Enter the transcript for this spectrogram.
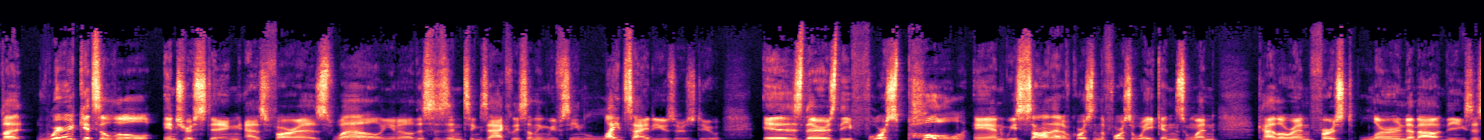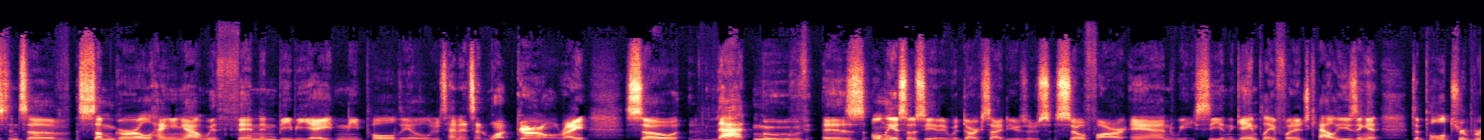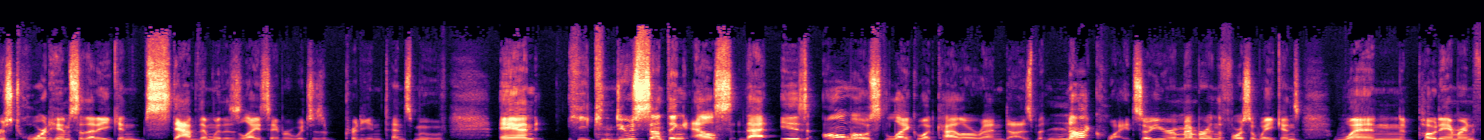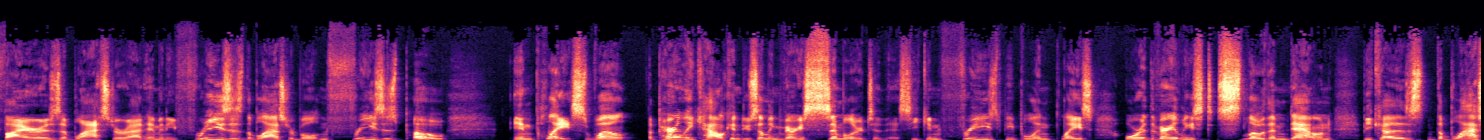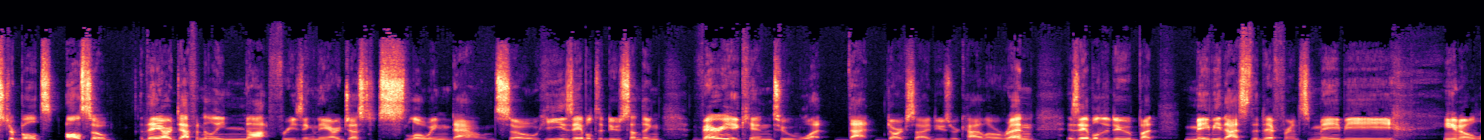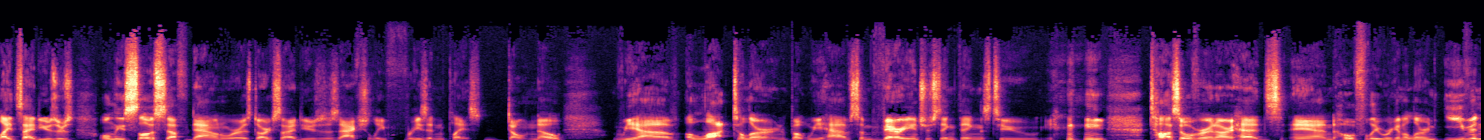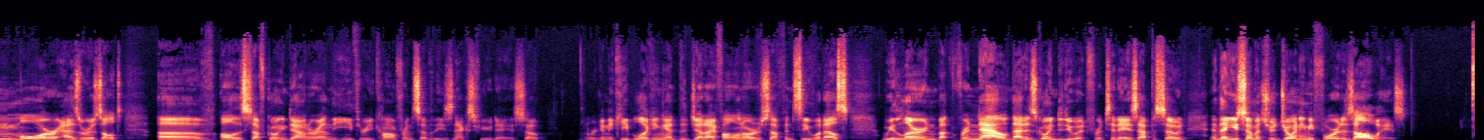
But where it gets a little interesting, as far as, well, you know, this isn't exactly something we've seen light side users do, is there's the Force pull, and we saw that, of course, in The Force Awakens when Kylo Ren first learned about the existence of some girl hanging out with Finn and BB 8, and he pulled the lieutenant and said, What girl, right? So that move is only associated with dark side users so far, and we see in the gameplay footage Cal using it to pull troopers toward him so that he can stab them with his lightsaber, which is a pretty intense move. And he can do something else that is almost like what Kylo Ren does, but not quite. So you remember in The Force Awakens when Poe Dameron fires a blaster at him and he freezes the blaster bolt and freezes Poe in place. Well, apparently Cal can do something very similar to this. He can freeze people in place or at the very least slow them down because the blaster bolts also they are definitely not freezing. They are just slowing down. So he is able to do something very akin to what that dark side user Kylo Ren is able to do, but maybe that's the difference. Maybe you know, light side users only slow stuff down, whereas dark side users actually freeze it in place. Don't know. We have a lot to learn, but we have some very interesting things to toss over in our heads, and hopefully, we're going to learn even more as a result of all this stuff going down around the E3 conference over these next few days. So, we're going to keep looking at the Jedi Fallen Order stuff and see what else we learn. But for now, that is going to do it for today's episode. And thank you so much for joining me for it as always.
